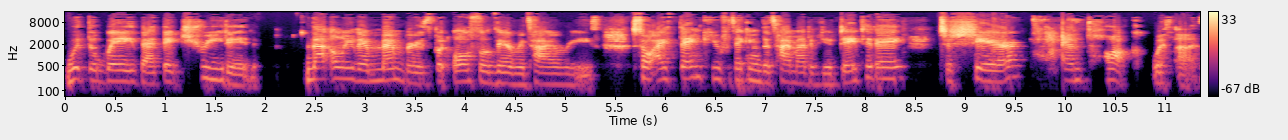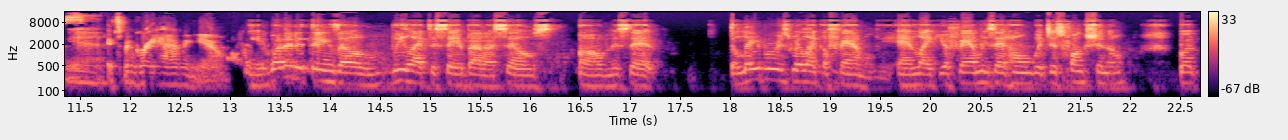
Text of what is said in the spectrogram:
with the way that they treated not only their members, but also their retirees. So I thank you for taking the time out of your day today to share and talk with us. Yeah. It's been great having you. One of the things um, we like to say about ourselves um, is that the laborers, we're like a family. And like your family's at home, we're dysfunctional, but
